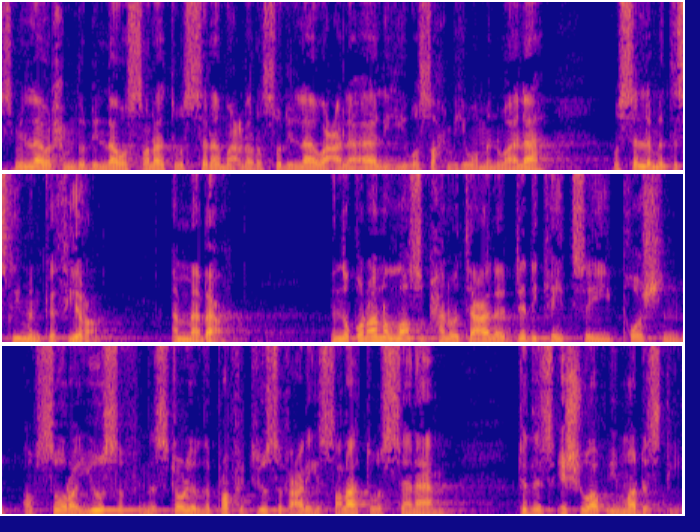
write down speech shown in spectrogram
بسم الله والحمد لله والصلاة والسلام على رسول الله وعلى آله وصحبه ومن والاه وسلم تسليما كثيرا. أما بعد. In the Quran, Allah subhanahu wa ta'ala dedicates a portion of Surah Yusuf in the story of the Prophet Yusuf alayhi salatu wasalam to this issue of immodesty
